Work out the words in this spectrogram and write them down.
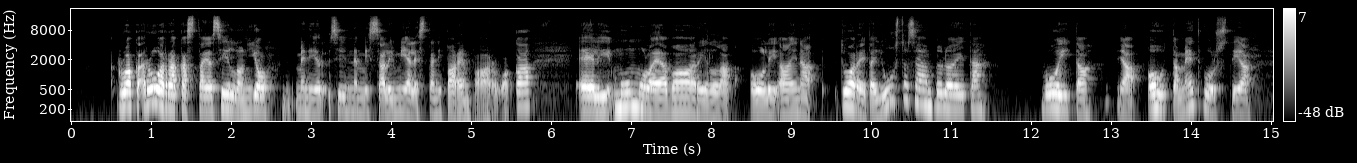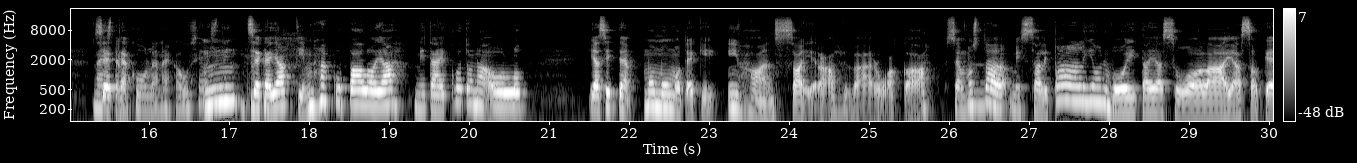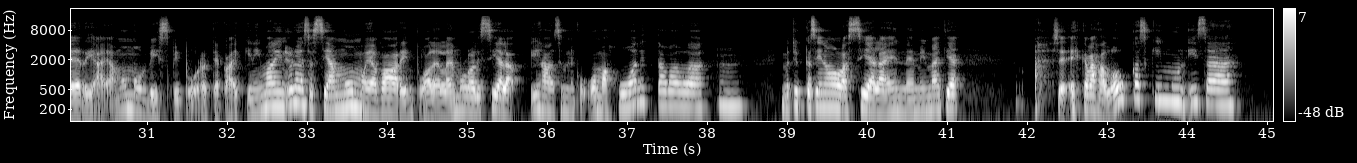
ruoka, ruoan rakastaja silloin jo meni sinne, missä oli mielestäni parempaa ruokaa. Eli mummulla ja vaarilla oli aina tuoreita juustosämpylöitä, voita ja ohutta metvurstia. Näistä mä kuulen aika useasti. Mm, sekä jakkin makupaloja, mitä ei kotona ollut. Ja sitten mun mummo teki ihan sairaan hyvää ruokaa. Semmoista, missä oli paljon voita ja suolaa ja sokeria ja mummon vispipuurot ja kaikki. Niin mä olin yleensä siellä mummo ja vaarin puolella ja mulla oli siellä ihan semmoinen kuin oma huone tavallaan. Mm. Mä tykkäsin olla siellä ennemmin. Mä en tiedä, se ehkä vähän loukkaskin mun isää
